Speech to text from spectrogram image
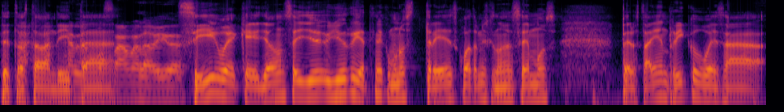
De toda esta La bandita. pasaba la vida. Sí, güey, que yo no sé, yo, yo creo que ya tiene como unos 3, 4 años que no lo hacemos. Pero está bien rico, güey. O sea,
